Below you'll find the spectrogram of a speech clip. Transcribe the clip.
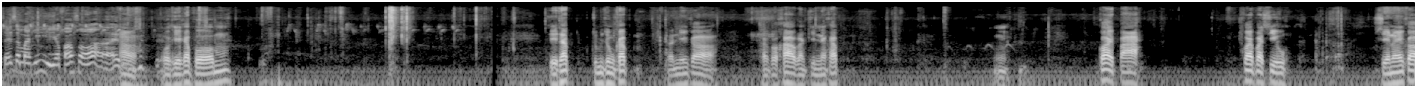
ใช้สมาธิอยู่อย่าเฝ้าซ้ออะไรอ่าโอเคครับผมโอ เคครับชุมชมครับ ตอนนี้ก็ทำกับข้าวกันกินนะครับก้อยปลาก้อยปลาซิว เสียน้อยก็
